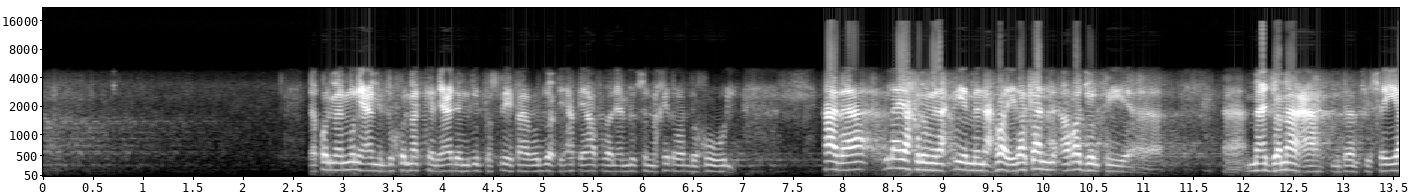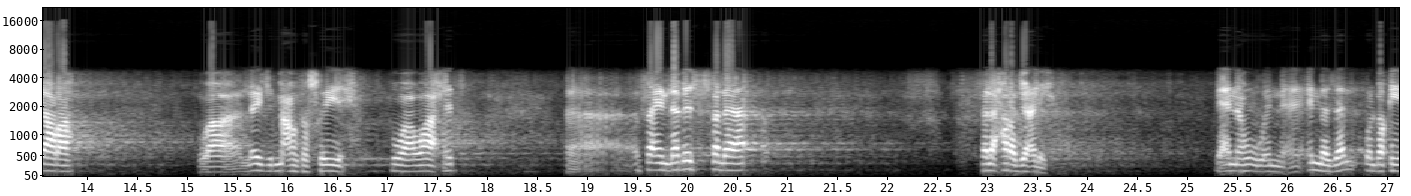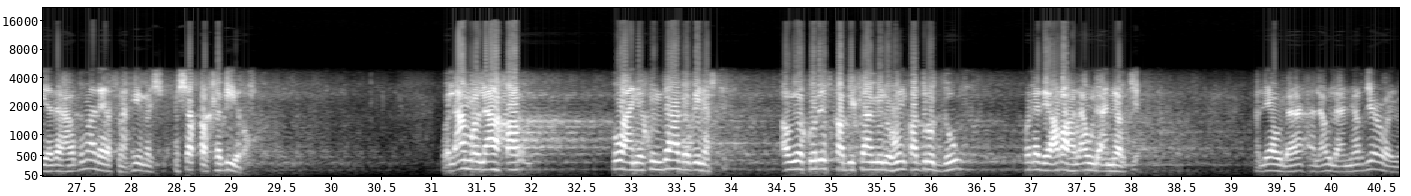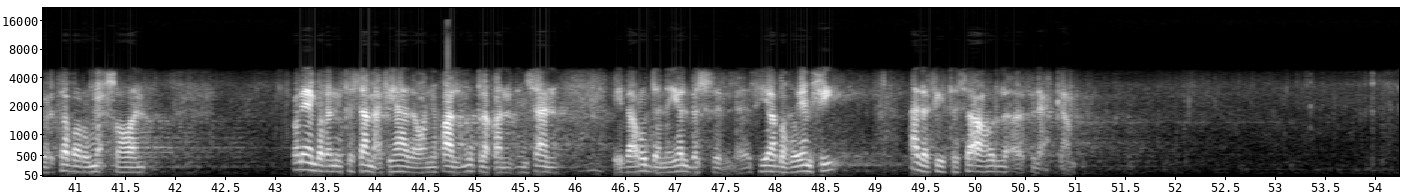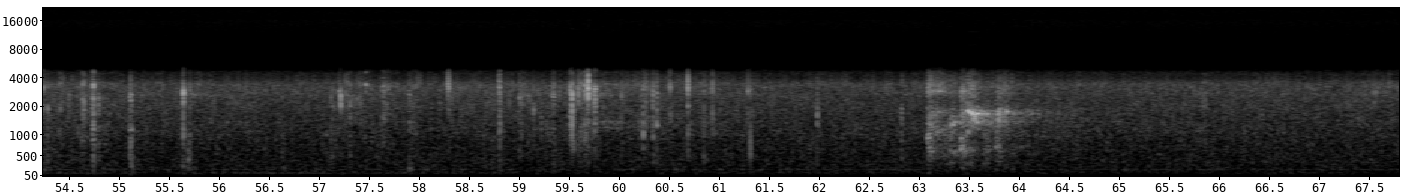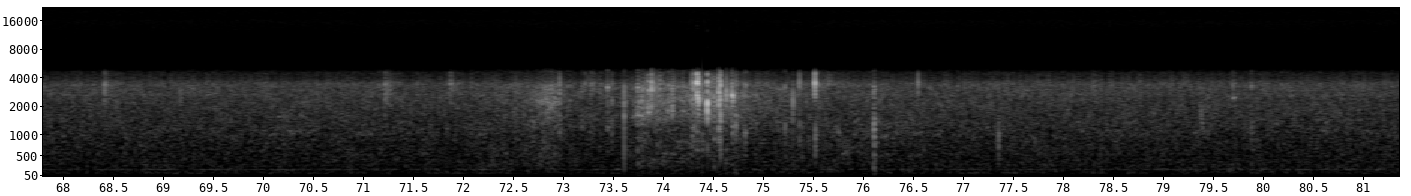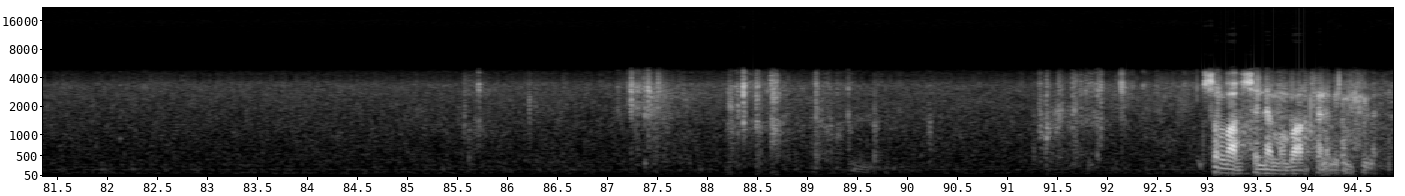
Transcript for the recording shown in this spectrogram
يقول من منع من دخول مكة لعدم وجود تصريف فهذا الرجوع في حقه أفضل من لبس المخيط والدخول. هذا لا يخلو من من الأحوال إذا كان الرجل في آه، آه، مع جماعة مثلا في سيارة ولا يجد معه تصريح هو واحد. آه، فإن لبس فلا فلا حرج عليه. لأنه إن, إن نزل والبقية ذهبوا ماذا يصنع فيه مشقة كبيرة. والأمر الآخر هو أن يكون ذهب بنفسه أو يكون رفقة بكاملهم قد ردوا والذي أراه الأولى أن يرجع. الأولى الأولى أن يرجع ويعتبر محصرا ولا ينبغي أن يتسامع في هذا وأن يقال مطلقا الإنسان إذا رد أن يلبس ثيابه ويمشي هذا فيه تساهل في الأحكام. صلى الله وسلم وبارك على نبينا محمد.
